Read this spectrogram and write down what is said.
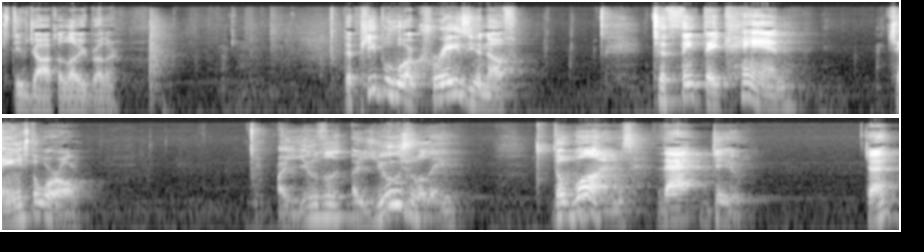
Steve Jobs. I love you, brother. The people who are crazy enough to think they can change the world are usually, are usually the ones that do. Okay?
